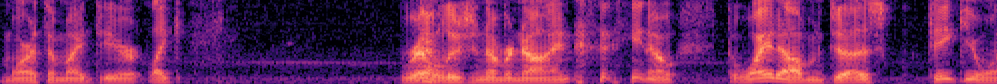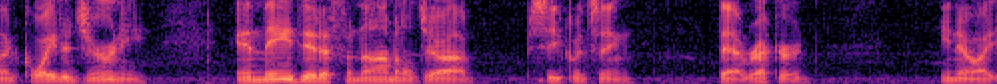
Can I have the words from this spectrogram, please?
Martha, My Dear, like Revolution Number Nine. you know, the White Album does take you on quite a journey, and they did a phenomenal job sequencing that record. You know, I,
